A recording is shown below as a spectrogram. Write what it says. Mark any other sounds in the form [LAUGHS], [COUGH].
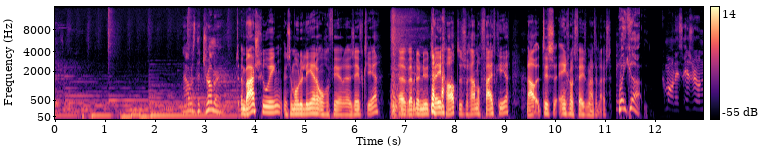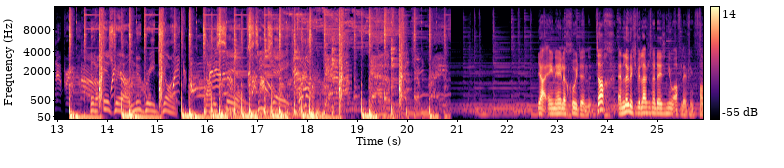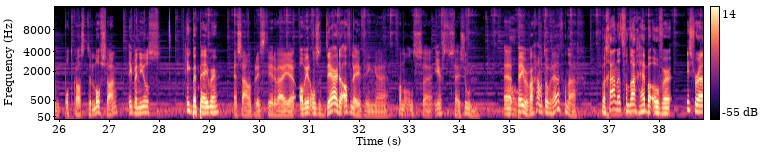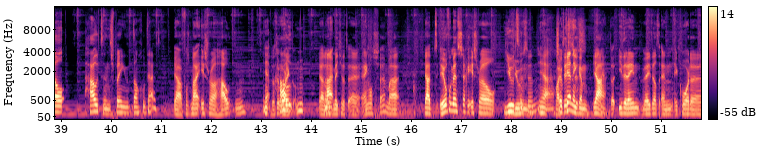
And I was the drummer. Een waarschuwing, ze moduleren ongeveer eh, zeven keer. Eh, we hebben er nu [LAUGHS] twee gehad, dus we gaan nog vijf keer. Nou, het is één groot feest om naar te luisteren. Wake up. Come on, it's Israel New Breed. Little Israel New Breed joint. Tommy Sims, TJ. Come on. Ja, een hele goede dag. En leuk dat je weer luistert naar deze nieuwe aflevering van podcast De Lofzang. Ik ben Niels Ik ben Peber. En samen presenteren wij eh, alweer onze derde aflevering eh, van ons eh, eerste seizoen. Wow. Peper, waar gaan we het over hebben vandaag? We gaan het vandaag hebben over Israel Houten. Spreek ik het dan goed uit? Ja, volgens mij Israel Houghton. Ja, Dat hoor ik- Houten. Ja, dat is een beetje dat eh, Engelse. Maar ja, het- heel veel mensen zeggen Israel Houten. Ja, Maar zo ken ik dus- hem. Ja, Dat, iedereen weet dat. En ik hoorde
